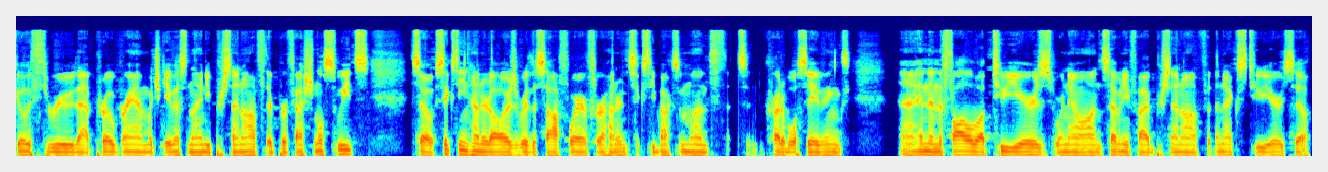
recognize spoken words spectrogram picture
go through that program, which gave us 90% off their professional suites. So $1,600 worth of software for 160 bucks a month. That's incredible savings. Uh, and then the follow up two years, we're now on 75% off for the next two years. So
